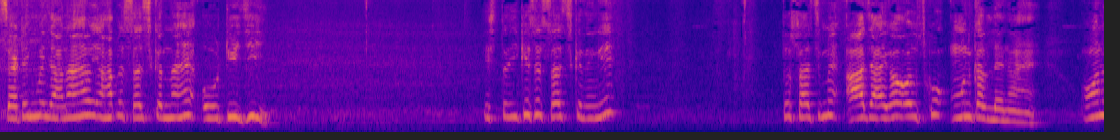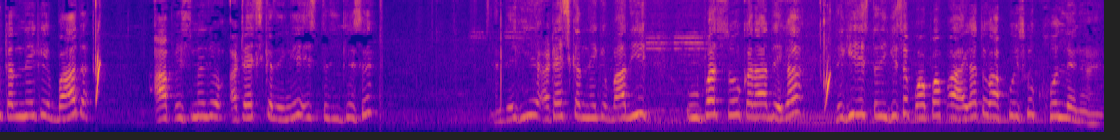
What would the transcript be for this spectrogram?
सेटिंग में जाना है और यहाँ पे सर्च करना है ओटीजी इस तरीके से सर्च करेंगे तो सर्च में आ जाएगा और उसको ऑन कर लेना है। ऑन करने के बाद आप इसमें जो अटैच करेंगे, इस तरीके से, देखिए अटैच करने के बाद ये ऊपर शो करा देगा। देखिए, इस तरीके से पॉपअप आएगा तो आपको इसको खोल लेना है।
